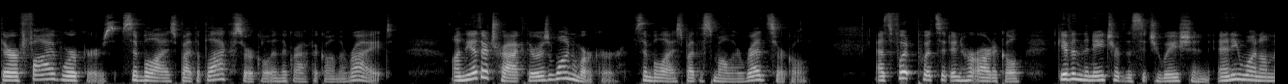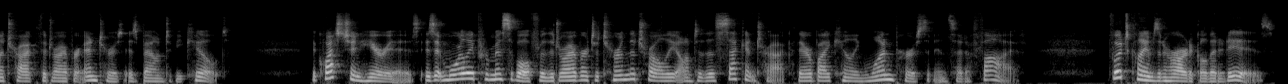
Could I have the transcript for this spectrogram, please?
there are five workers, symbolized by the black circle in the graphic on the right. On the other track there is one worker, symbolized by the smaller red circle. As Foot puts it in her article, given the nature of the situation, anyone on the track the driver enters is bound to be killed. The question here is, is it morally permissible for the driver to turn the trolley onto the second track, thereby killing one person instead of five? Foot claims in her article that it is.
